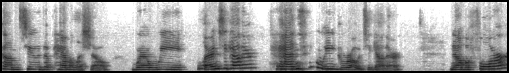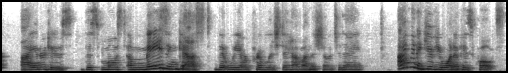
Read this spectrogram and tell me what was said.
welcome to the Pamela Show, where we learn together and we grow together. Now, before I introduce this most amazing guest that we are privileged to have on the show today, I'm going to give you one of his quotes.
